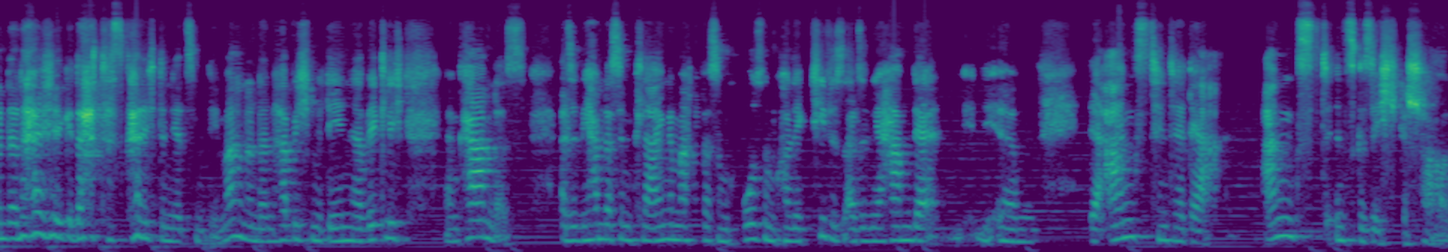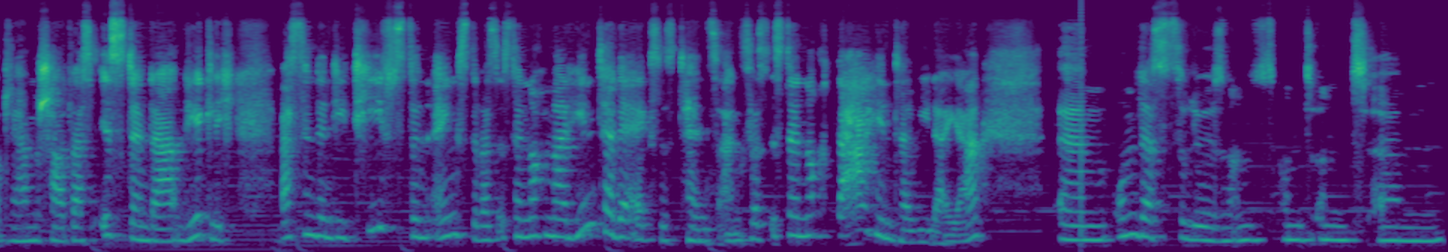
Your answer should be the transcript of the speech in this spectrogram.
Und dann habe ich mir gedacht, was kann ich denn jetzt mit dem machen? Und dann habe ich mit denen ja wirklich, dann kam das. Also wir haben das im Kleinen gemacht, was im Großen im Kollektiv ist. Also wir haben der, ähm, der Angst hinter der Angst ins Gesicht geschaut. Wir haben geschaut, was ist denn da wirklich, was sind denn die tiefsten Ängste? Was ist denn noch mal hinter der Existenzangst? Was ist denn noch dahinter wieder, ja? Ähm, um das zu lösen und, und, und, ähm,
